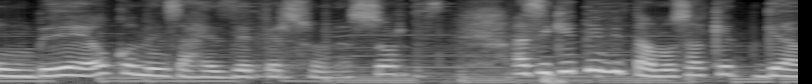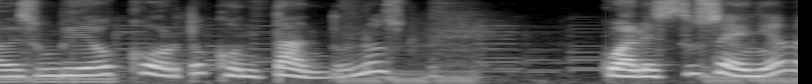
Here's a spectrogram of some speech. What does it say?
un video con mensajes de personas sordas. Así que te invitamos a que grabes un video corto contándonos cuál es tu seña,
